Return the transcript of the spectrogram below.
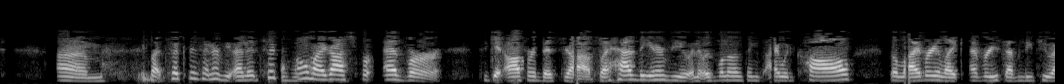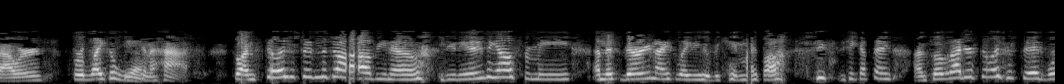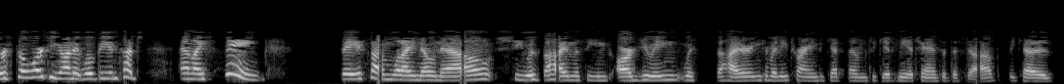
Um, but took this interview and it took, uh-huh. oh my gosh, forever to get offered this job. So I had the interview and it was one of those things I would call the library like every 72 hours for like a week yeah. and a half. So I'm still interested in the job, you know, do you need anything else from me? And this very nice lady who became my boss, she, she kept saying, I'm so glad you're still interested. We're still working on it. We'll be in touch. And I think based on what I know now, she was behind the scenes arguing with the hiring committee trying to get them to give me a chance at this job because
